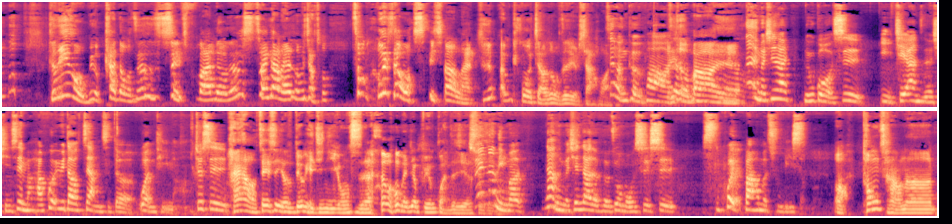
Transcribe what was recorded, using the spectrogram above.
可是因为我没有看到，我真的是睡翻了。我真的摔下来的时候，我想说，怎么会让我睡下来？他们跟我讲说，我真的有吓坏，这很可怕，很可怕耶。那你们现在如果是以接案子的形式，你们还会遇到这样子的问题吗？就是还好，这些事都丢给经纪公司了，我们就不用管这些事。所以，那你们，那你们现在的合作模式是是会帮他们处理什么？哦，通常呢。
